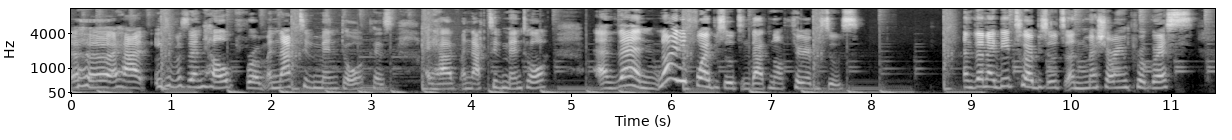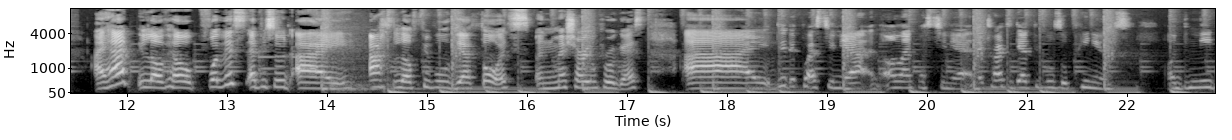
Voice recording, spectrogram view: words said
uh, I had 80% help from an active mentor because I have an active mentor. And then, no, I did four episodes in that, not three episodes. And then I did two episodes on measuring progress I had a lot of help. For this episode, I asked a lot of people their thoughts on measuring progress. I did a questionnaire, an online questionnaire, and I tried to get people's opinions on the need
